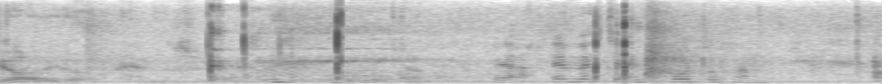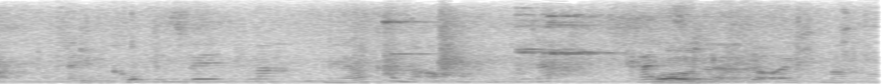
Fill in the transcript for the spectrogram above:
Ja, ja. Ja, wer möchte ein Foto haben? Ein Gruppenbild machen? Ja, können wir auch machen, oder? Kann Oh. ich sogar für euch machen.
